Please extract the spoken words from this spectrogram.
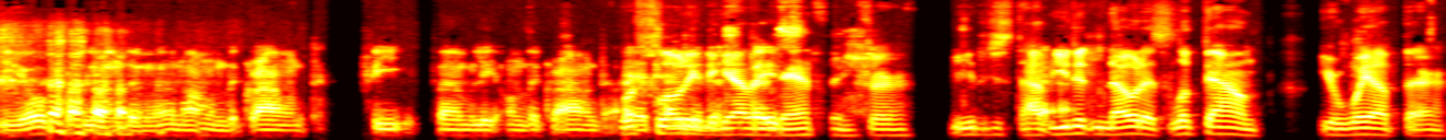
You're probably on the moon, I'm on the ground, feet firmly on the ground. We're floating together, space- dancing, sir. You just have I- you didn't notice. Look down. You're way up there.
